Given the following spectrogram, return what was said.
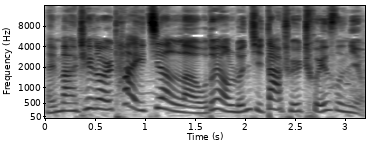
哎呀妈，这段太贱了，我都想抡起大锤锤死你了！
